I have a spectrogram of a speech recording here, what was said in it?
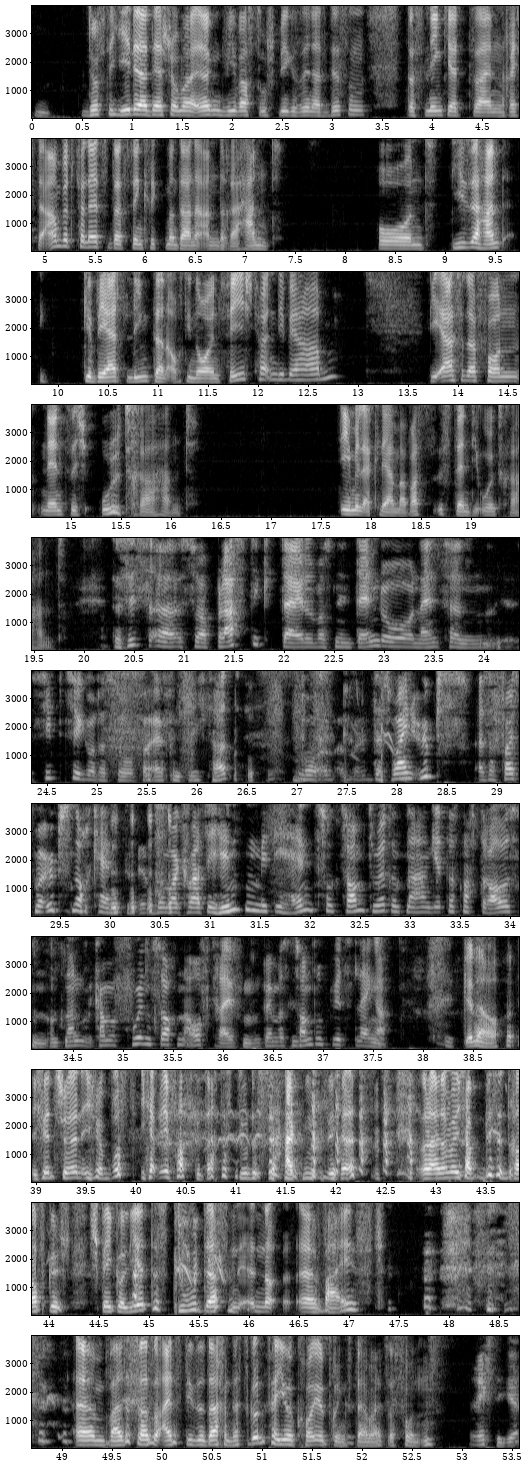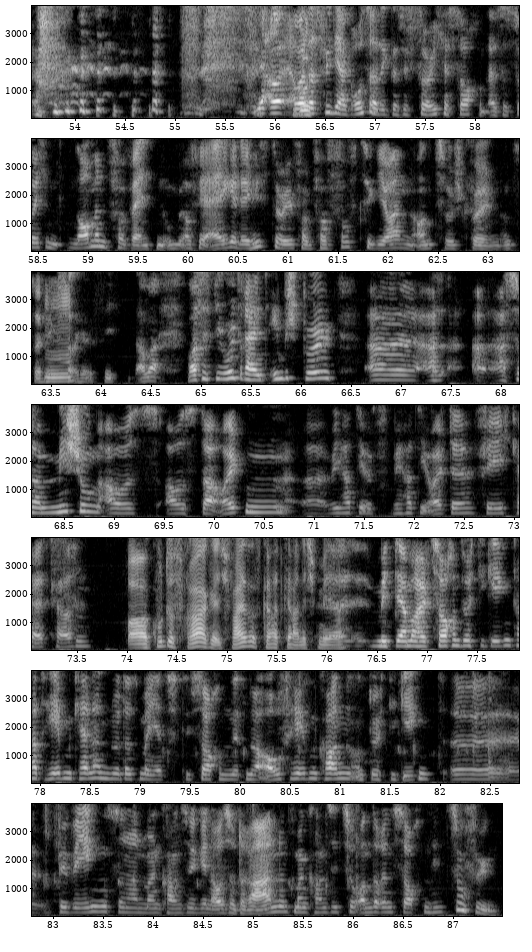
dürfte jeder, der schon mal irgendwie was zum Spiel gesehen hat, wissen, dass Link jetzt sein rechter Arm wird verletzt und deswegen kriegt man da eine andere Hand. Und diese Hand gewährt Link dann auch die neuen Fähigkeiten, die wir haben. Die erste davon nennt sich Ultra-Hand. Emil, erklär mal, was ist denn die Ultra-Hand? Das ist äh, so ein Plastikteil, was Nintendo 1970 oder so veröffentlicht hat. Wo, das war ein Yps, also falls man Yps noch kennt, wo man quasi hinten mit die Hände so zusammentut und nachher geht das nach draußen und dann kann man vorhin Sachen aufgreifen und wenn man es zusammendrückt, wird es länger. Genau. Ich find's schön. Ich wusste, ich habe mir fast gedacht, dass du das sagen wirst. Oder ich habe ein bisschen drauf spekuliert, dass du das äh, äh weißt ähm, weil das war so eins dieser Sachen. Das Gunpei Yokoi übrigens damals erfunden. Richtig, ja. ja, aber, aber das finde ich ja großartig, dass sie solche Sachen, also solche Namen verwenden, um auf ihre eigene History von vor 50 Jahren anzuspülen und solche mhm. Sichten. Aber was ist die Ultrahand im Spiel? Äh, also eine Mischung aus, aus der alten, äh, wie hat die, wie hat die alte Fähigkeit Kausen? Oh, gute Frage. Ich weiß es gerade gar nicht mehr. Äh, mit der man halt Sachen durch die Gegend hat heben können, nur dass man jetzt die Sachen nicht nur aufheben kann und durch die Gegend äh, bewegen, sondern man kann sie genauso dran und man kann sie zu anderen Sachen hinzufügen.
